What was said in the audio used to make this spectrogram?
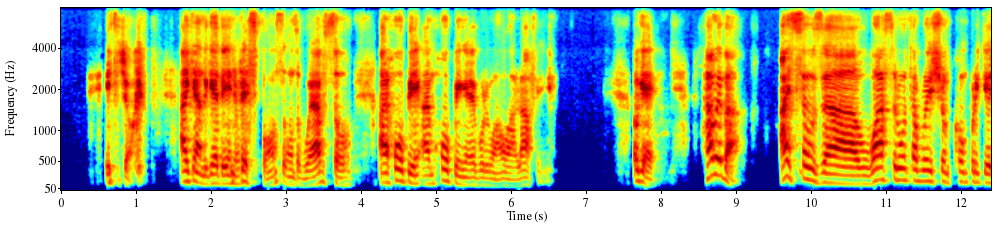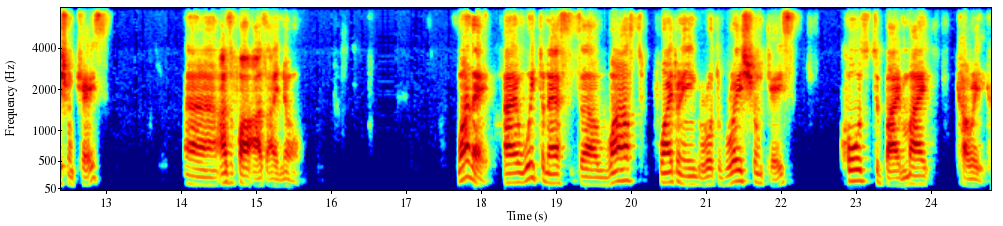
it's a joke. I can't get any response on the web, so I'm hoping I'm hoping everyone are laughing. Okay. However, I saw the worst rotablation complication case uh, as far as I know. One day, I witnessed the worst frightening rotablation case caused by my colleague.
